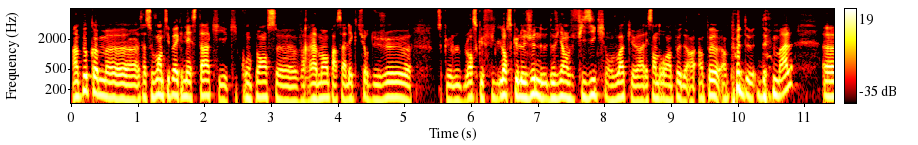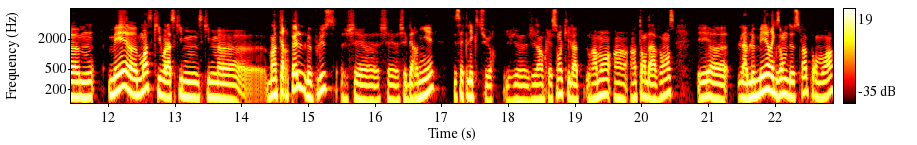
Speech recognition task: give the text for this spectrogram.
un peu comme euh, ça se voit un petit peu avec Nesta qui, qui compense euh, vraiment par sa lecture du jeu. Parce que lorsque, lorsque le jeu ne devient physique, on voit que Alessandro a un peu de, un peu, un peu de, de mal. Euh, mais euh, moi, ce qui, voilà, ce qui, ce qui m'interpelle le plus chez, euh, chez, chez Bernier, c'est cette lecture. J'ai l'impression qu'il a vraiment un, un temps d'avance. Et euh, le meilleur exemple de cela, pour moi,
